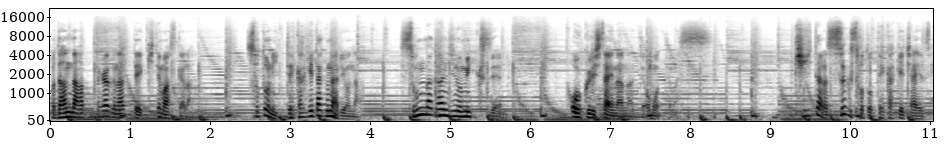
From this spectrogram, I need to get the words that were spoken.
まあ、だんだん暖かくなってきてますから外に出かけたくなるようなそんな感じのミックスでお送りしたいななんて思ってます。聞いたらすぐ外出かけちゃえぜ。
